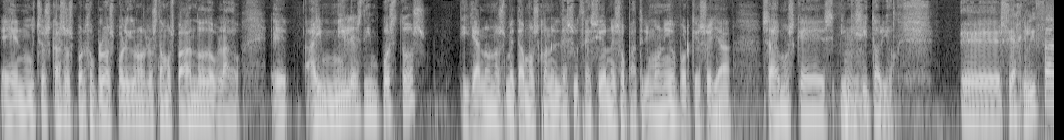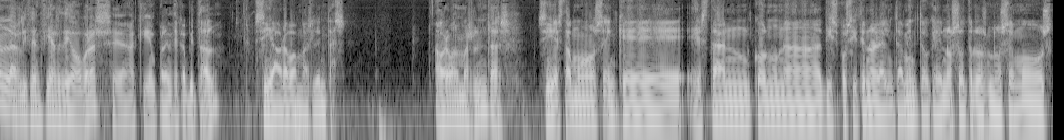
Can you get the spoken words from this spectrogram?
en muchos casos, por ejemplo, los polígonos lo estamos pagando doblado. Eh, hay miles de impuestos y ya no nos metamos con el de sucesiones o patrimonio porque eso ya sabemos que es inquisitorio. Eh, ¿Se agilizan las licencias de obras eh, aquí en Palencia Capital? Sí, ahora van más lentas. Ahora van más lentas. Sí, estamos en que están con una disposición en el ayuntamiento que nosotros nos hemos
